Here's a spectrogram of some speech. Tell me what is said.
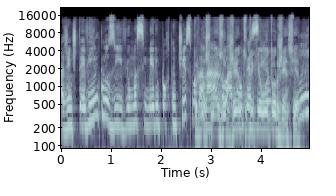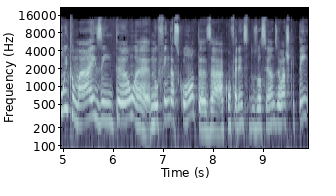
a gente teve, inclusive, uma cimeira importantíssima da NATO. mais urgente do que a outra urgência. Muito mais. Então, é, no fim das contas, a Conferência dos Oceanos, eu acho que tem,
